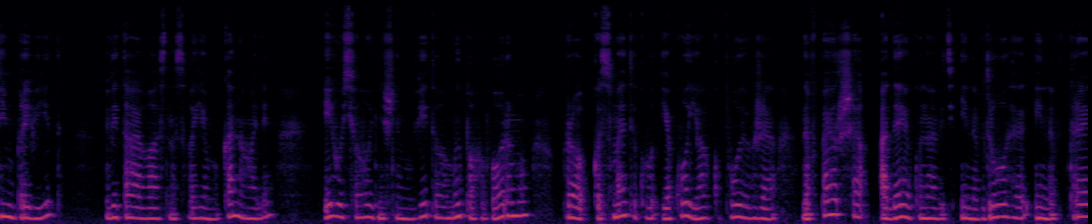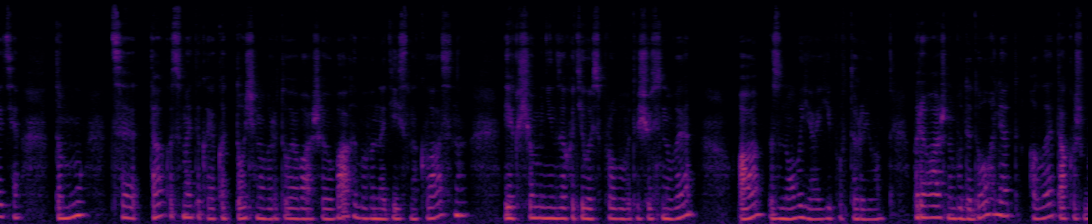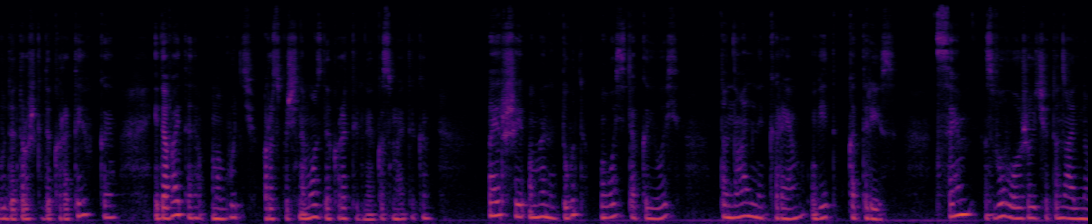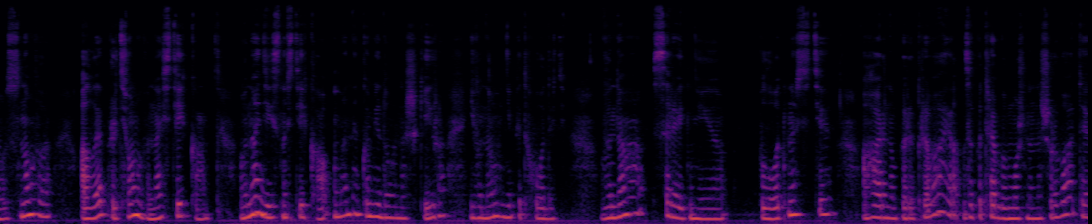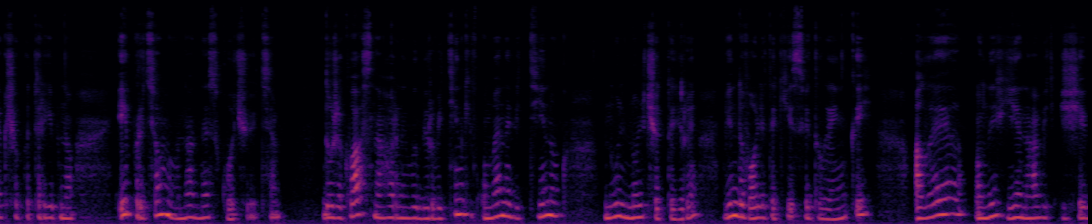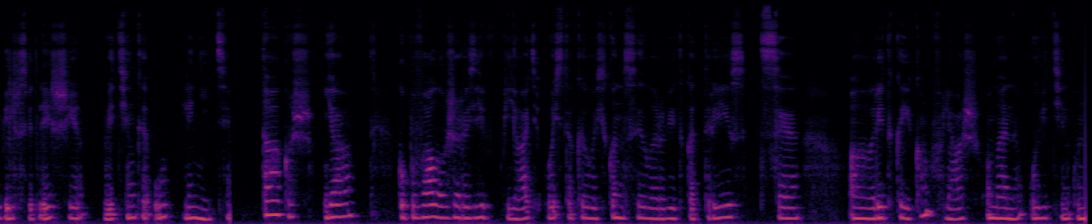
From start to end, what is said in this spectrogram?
Всім привіт! Вітаю вас на своєму каналі. І у сьогоднішньому відео ми поговоримо про косметику, яку я купую вже не вперше, а деяку навіть і не вдруге, і не втретє. Тому це та косметика, яка точно вартує вашої уваги, бо вона дійсно класна. Якщо мені захотілося спробувати щось нове, а знову я її повторила. Переважно буде догляд, але також буде трошки декоративки. І давайте, мабуть, розпочнемо з декоративної косметики. Перший у мене тут ось такий ось тональний крем від Catrice. Це зволожуюча тональна основа, але при цьому вона стійка. Вона дійсно стійка. У мене комідована шкіра, і вона мені підходить. Вона середньої плотності, гарно перекриває, за потреби можна нашарувати, якщо потрібно, і при цьому вона не скочується. Дуже класний, гарний вибір відтінків. У мене відтінок 004. Він доволі такий світленький, але у них є навіть іще більш світліші відтінки у лінійці. Також я купувала вже разів 5 ось такий ось консилер від Catrice. Це е, рідкий камуфляж у мене у відтінку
